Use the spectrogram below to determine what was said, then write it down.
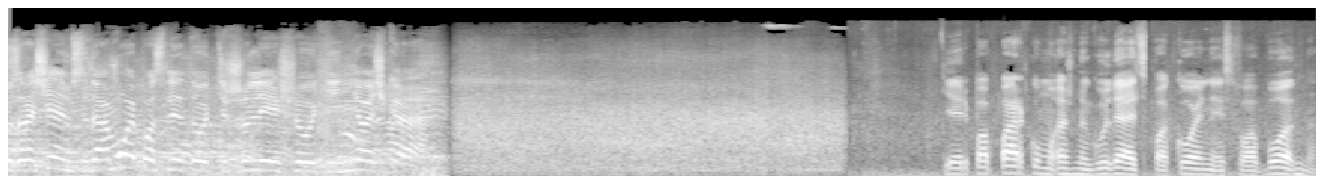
Возвращаемся домой после этого тяжелейшего денечка. Теперь по парку можно гулять спокойно и свободно.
